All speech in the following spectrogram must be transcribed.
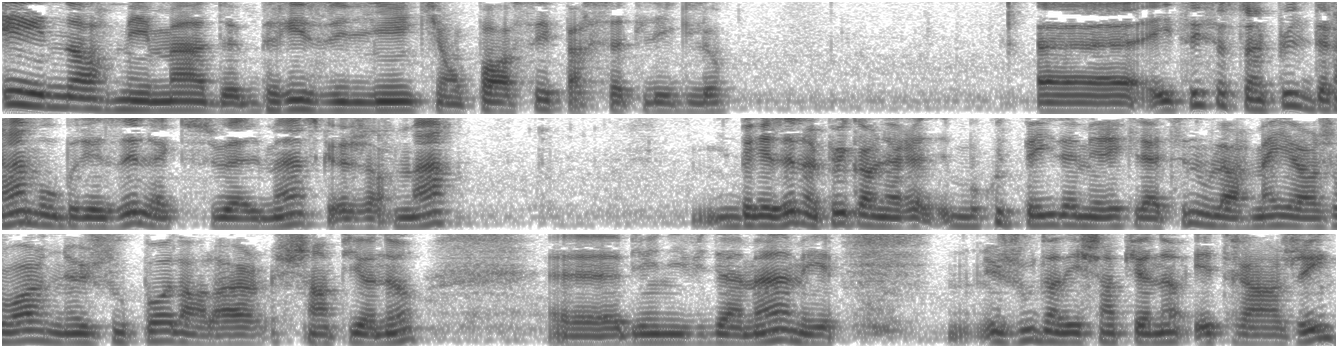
énormément de Brésiliens qui ont passé par cette ligue-là. Euh, et tu sais, c'est un peu le drame au Brésil actuellement, ce que je remarque. Le Brésil, un peu comme beaucoup de pays d'Amérique latine, où leurs meilleurs joueurs ne jouent pas dans leur championnat, bien évidemment, mais jouent dans des championnats étrangers.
